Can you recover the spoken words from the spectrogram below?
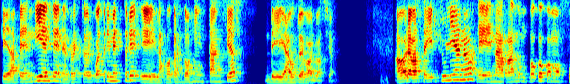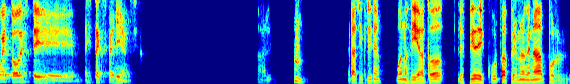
Queda pendiente en el resto del cuatrimestre eh, las otras dos instancias de autoevaluación. Ahora va a seguir Juliano eh, narrando un poco cómo fue toda este, esta experiencia. Hmm. Gracias, Cristian. Buenos días a todos. Les pido disculpas, primero que nada, por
